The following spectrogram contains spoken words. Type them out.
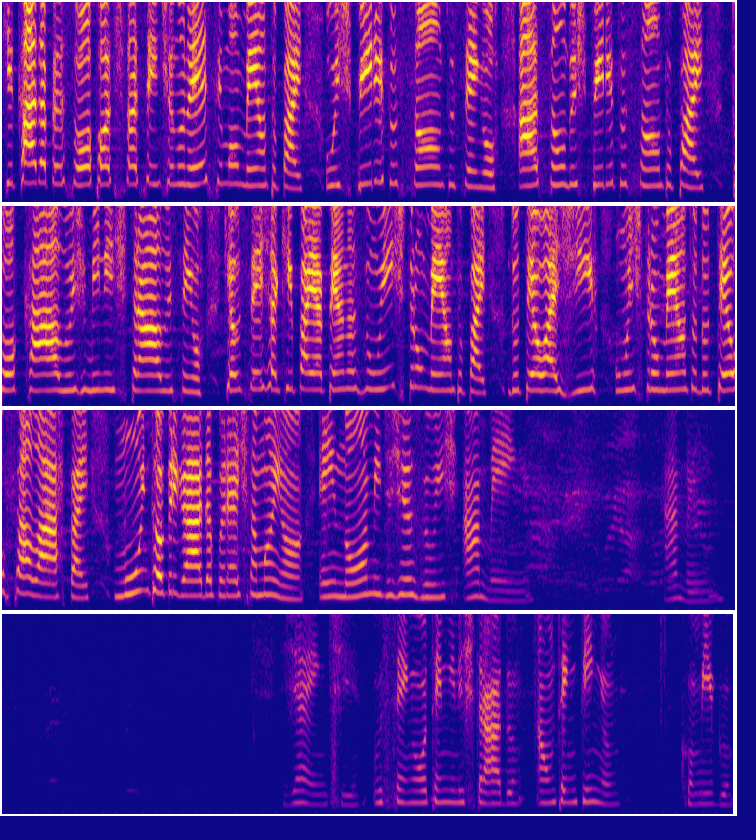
Que cada pessoa possa estar sentindo nesse momento, Pai, o Espírito Santo, Senhor, a ação do Espírito Santo, Pai, tocá-los, ministrá-los, Senhor. Que eu seja aqui, Pai, apenas um instrumento, Pai, do teu agir, um instrumento do teu falar, Pai. Muito obrigada por esta manhã. Em nome de Jesus. Amém. Gente, o Senhor tem ministrado há um tempinho comigo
